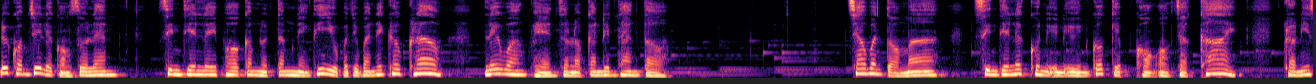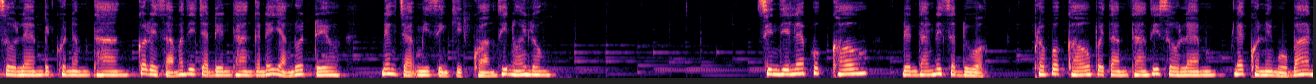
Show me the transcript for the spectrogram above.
ด้วยความช่วยเหลือของโซแลมซินเทียนเลยพอกำหนดตำแหน่งที่อยู่ปัจจุบันได้คร่าวๆ และวางแผนสำหรับการเดินทางต่อ เช้าวันต่อมา ซินเทียและคนอื่นๆ ก็เก็บของออกจากค่าย คราวนี้โซแลมเป็นคนนำทาง ก็เลยสามารถที่จะเดินทางกันได้อย่างรวดเร็ว เนื่องจากมีสิ่งกีดขวางที่น้อยลง ซินเทียและพวกเขาเดินทางได้สะดวก เพราะพวกเขาไปตามทางที่โซแลมและคนในหมู่บ้าน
